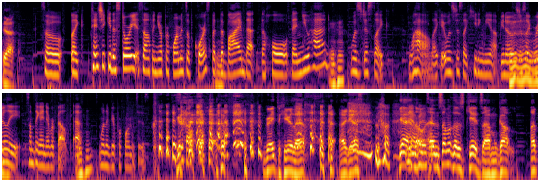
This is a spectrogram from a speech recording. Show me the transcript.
Yeah. So, like Tenshiki, the story itself and your performance, of course, but the mm-hmm. vibe that the whole venue had mm-hmm. was just like, wow, like it was just like heating me up. You know, it was just like mm-hmm. really something I never felt at one of your performances. Great to hear that. I guess. Yeah, and, but it was and some of those kids um got a,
